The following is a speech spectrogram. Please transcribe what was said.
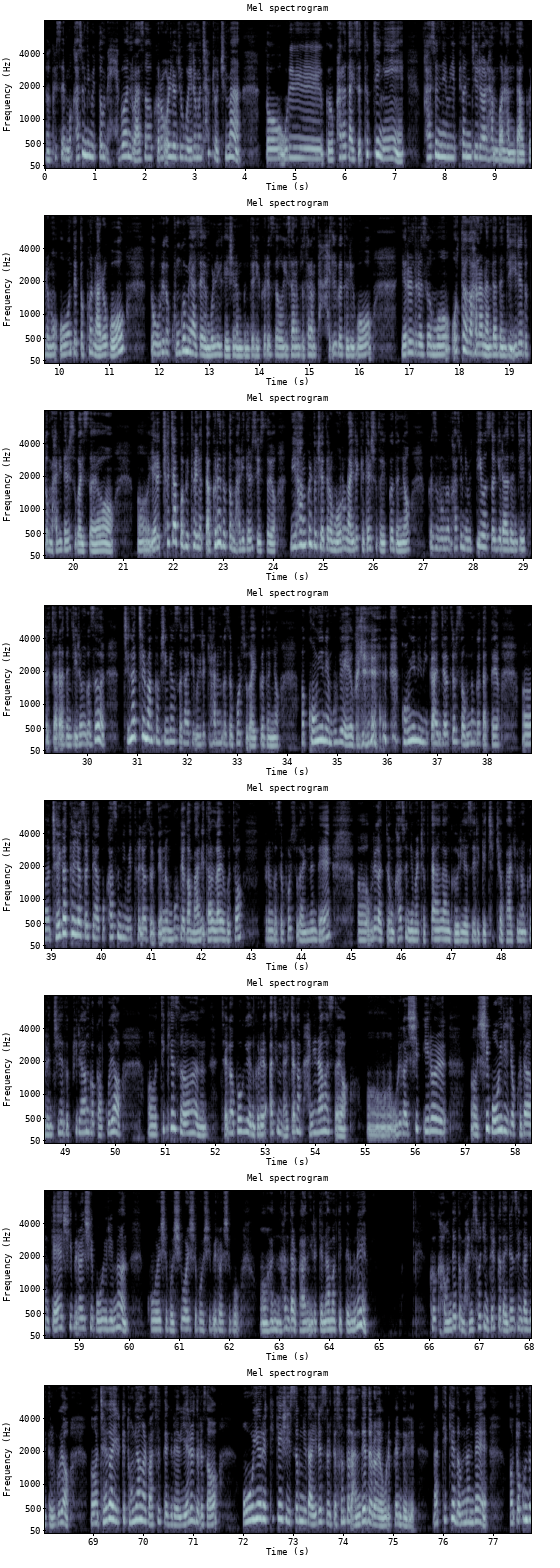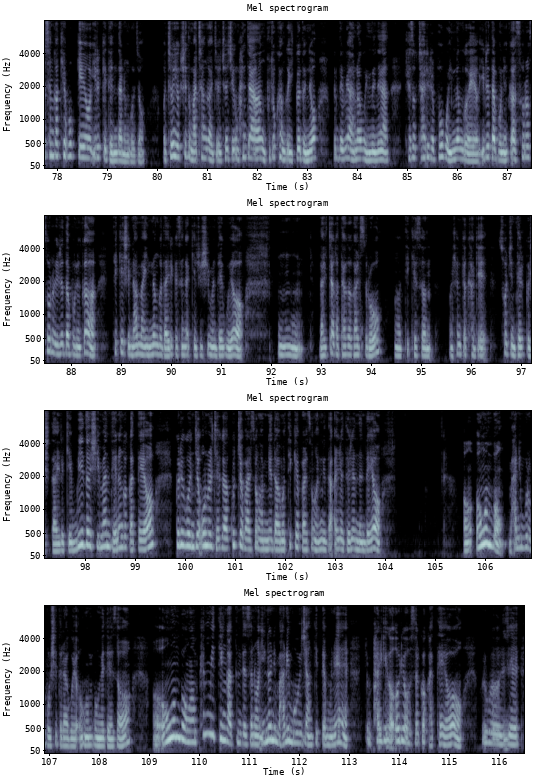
어 글쎄요. 뭐 가수님이 또 매번 와서 글을 올려주고 이러면 참 좋지만 또 우리 그 파라다이스 특징이 가수님이 편지를 한번 한다 그러면 온데 또 퍼나르고 또 우리가 궁금해하세요, 멀리 계시는 분들이. 그래서 이 사람 저 사람 다 읽어 드리고 예를 들어서 뭐 오타가 하나 난다든지 이래도 또 말이 될 수가 있어요. 어 예를 철자법이 틀렸다 그래도 또 말이 될 수 있어요. "네 한글도 제대로 모르나?" 이렇게 될 수도 있거든요. 그래서 보면 가수님이 띄어쓰기라든지 철자라든지 이런 것을 지나칠 만큼 신경 써 가지고 이렇게 하는 것을 볼 수가 있거든요. 어 공인의 무게예요 그게. 공인이니까 인제 어쩔 수 없는 것 같아요. 어 제가 틀렸을 때하고 가수님이 틀렸을 때는 무게가 많이 달라요. 그죠? 그런 것을 볼 수가 있는데 어 우리가 좀 가수님을 적당한 거리에서 이렇게 지켜봐 주는 그런 지혜도 필요한 것 같고요. 어 티켓은 제가 보기엔 그래 아직 날짜가 많이 남았어요. 어 우리가 11월 어 15 일이죠. 그 다음 게 11월 15 일이면 9월 15, 10월 15, 11월 15 어 한 한 달 반 이렇게 남았기 때문에 그 가운데도 많이 소진될 거다 이런 생각이 들고요. 어 제가 이렇게 동향을 봤을 때 그래요. 예를 들어서 "5 월에 티켓이 있습니다." 이랬을 때 선뜻 안 되더라요, 우리 팬들이. "나 티켓 없는데 어 쪼끔 더 생각해 볼게요." 이렇게 된다는 거죠. 어저 역시도 마찬가지예요. 저 지금 한 장 부족한 거 있거든요. 근데 왜 안 하고 있느냐? 계속 자리를 보고 있는 거예요. 이러다 보니까 서로 서로 이러다 보니까 '티켓이 남아 있는 거다.' 이렇게 생각해 주시면 되고요. 음 날짜가 다가갈수록 어 티켓은 어 현격하게 소진될 것이다. 이렇게 믿으시면 되는 것 같아요. 그리고 인제 오늘 제가 굿즈 발송합니다. 뭐 티켓 발송합니다. 알려 드렸는데요. 어 응원봉 많이 물어보시더라고요, 응원봉에 대해서. 어 응원봉은 팬미팅 같은 데서는 인원이 많이 모이지 않기 때문에 좀 팔기가 어려웠을 것 같아요. 그리고 이제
